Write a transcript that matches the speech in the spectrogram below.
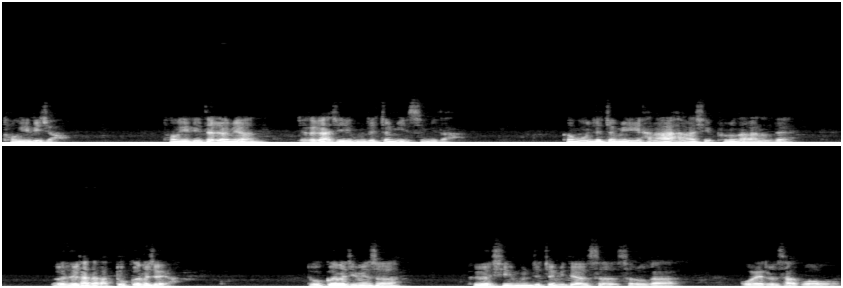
통일이죠. 통일이 되려면 여러 가지 문제점이 있습니다. 그 문제점이 하나하나씩 풀어나가는데 어딜 가다가 뚝 끊어져요. 뚝 끊어지면서 그것이 문제점이 되어서 서로가 오해를 사고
